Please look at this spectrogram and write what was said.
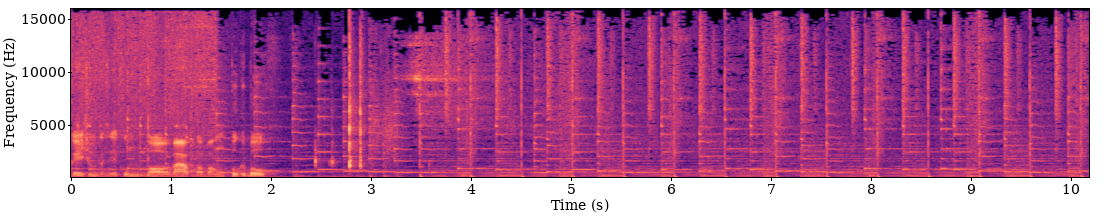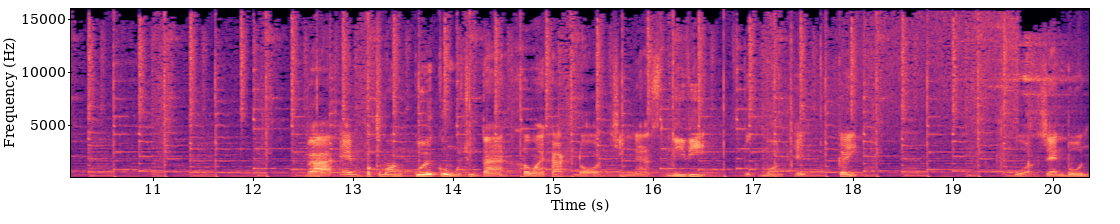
Ok, chúng ta sẽ cùng bỏ vào quả bóng Pokeball Và em Pokemon cuối cùng của chúng ta, không ai khác, đó chính là Snivy Pokemon hệ cây của Gen 4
